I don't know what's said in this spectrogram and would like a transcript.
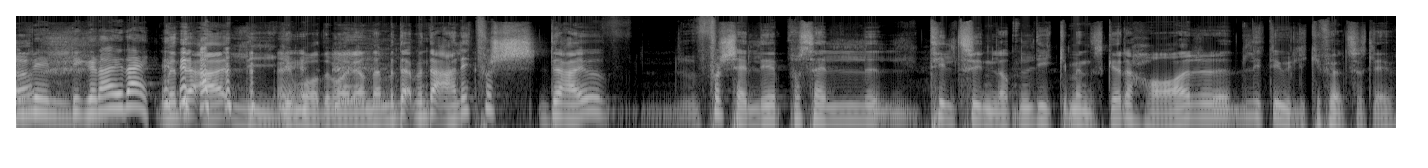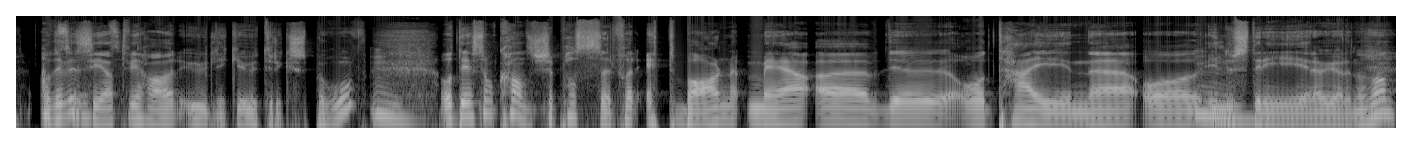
Veldig glad i deg. Men det er like måte, Marianne. Men det, men det er litt for, Det er jo forskjellig på selv tilsynelatende like mennesker har litt ulike følelsesliv. Og det vil si at vi har ulike uttrykksbehov. Mm. Og det som kanskje passer for ett barn med uh, det, å tegne og Mm. illustrere og gjøre noe sånt,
